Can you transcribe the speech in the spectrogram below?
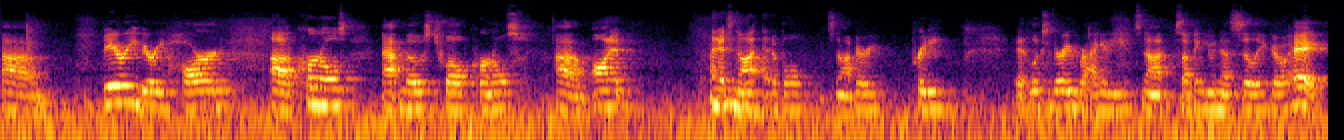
um, very, very hard uh, kernels, at most 12 kernels um, on it, and it's not edible, it's not very pretty. It looks very raggedy. It's not something you would necessarily go, hey,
